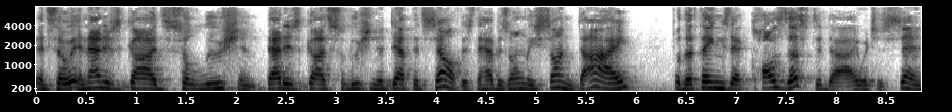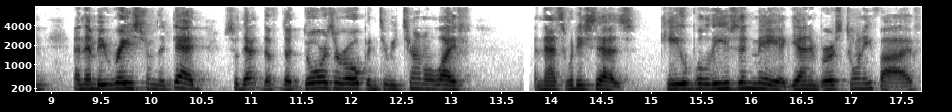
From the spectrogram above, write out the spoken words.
And so, and that is God's solution. That is God's solution to death itself, is to have his only son die for the things that caused us to die, which is sin, and then be raised from the dead so that the, the doors are open to eternal life. And that's what he says. He who believes in me, again in verse 25,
